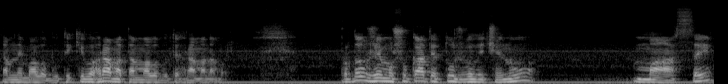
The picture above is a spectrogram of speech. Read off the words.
Там не мало бути кілограма, там мало бути грама на моль. Продовжуємо шукати ту ж величину маси,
